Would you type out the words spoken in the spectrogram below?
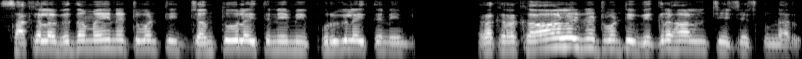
సకల విధమైనటువంటి జంతువులైతేనేమి పురుగులైతేనేమి రకరకాలైనటువంటి విగ్రహాలను చేసేసుకున్నారు.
